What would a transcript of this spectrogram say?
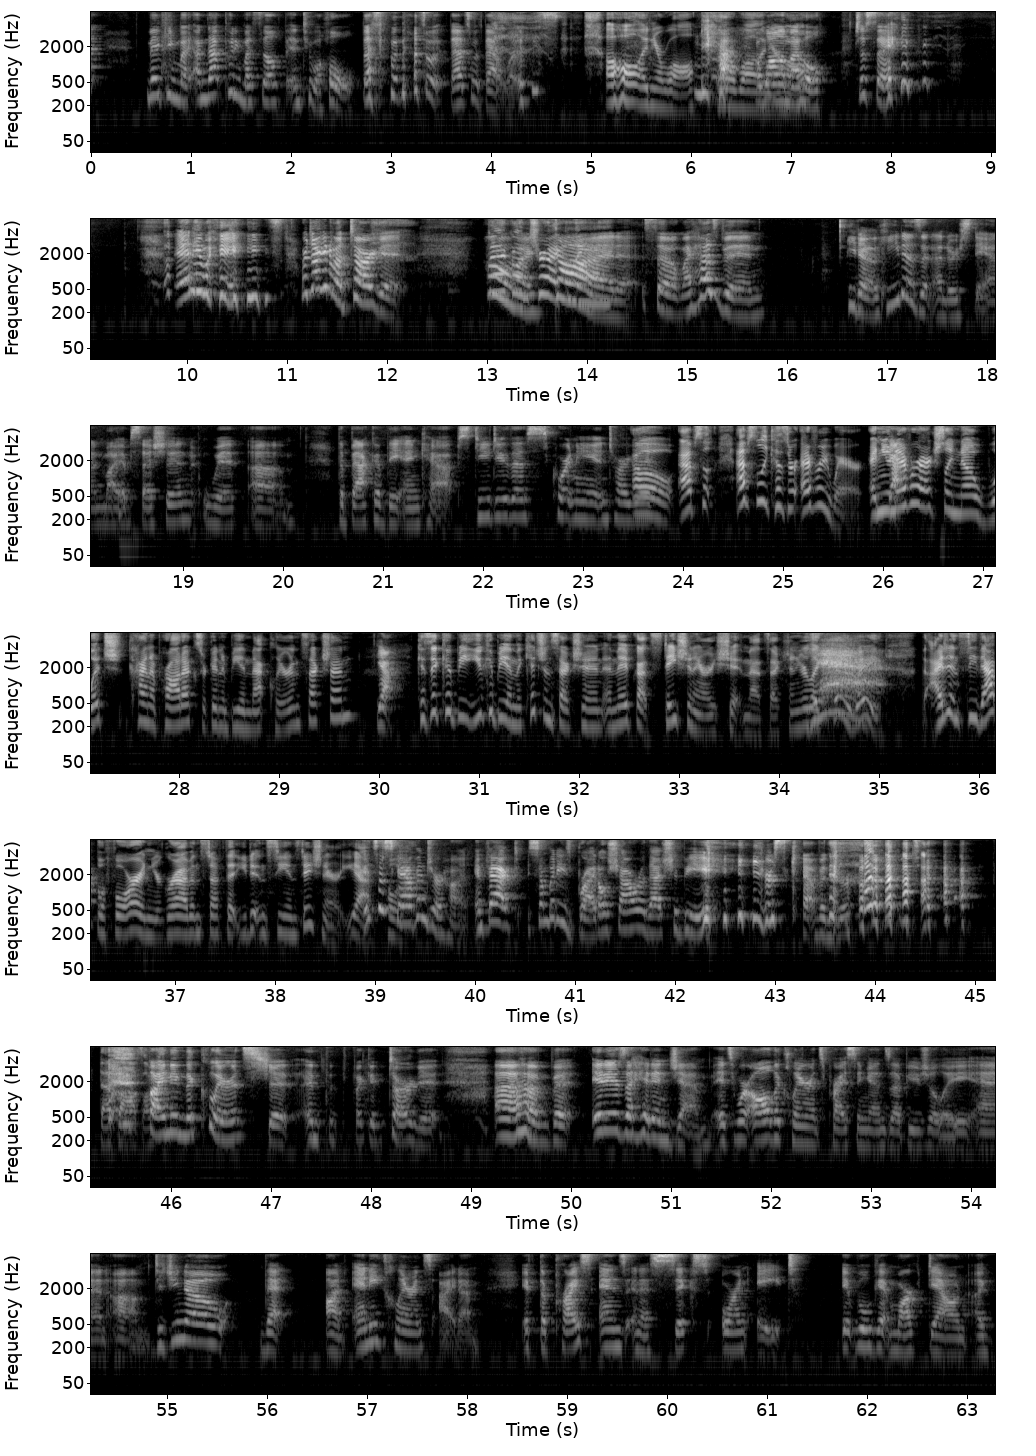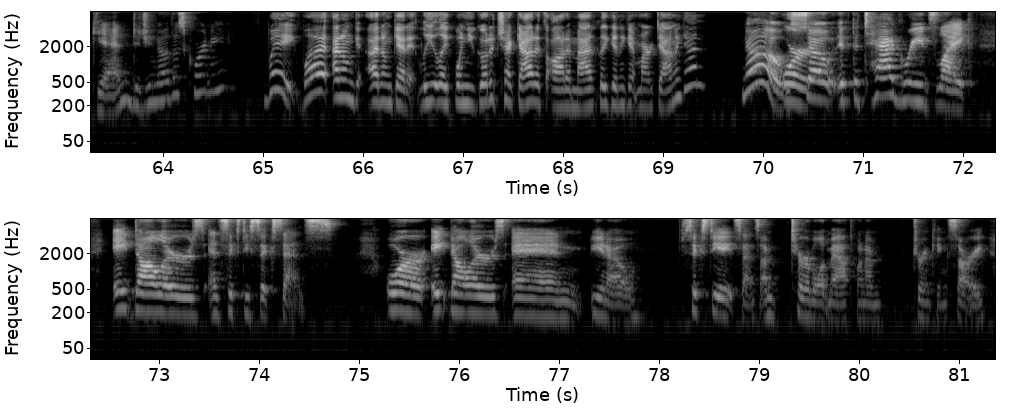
making my. I'm not putting myself into a hole. That's what. That's what. That's what that was. A hole in your wall. or a wall, in my hole. Just saying. Anyways, we're talking about Target. oh Back on my track, god! So my husband, you know, he doesn't understand my obsession with um, the back of the end caps. Do you do this, Courtney, in Target? Oh, absolutely, absolutely, because they're everywhere, and you Yeah. never actually know which kind of products are going to be in that clearance section. yeah. Because it could be, you could be in the kitchen section, and they've got stationary shit in that section. You're like, Yeah. hey, wait, I didn't see that before, and you're grabbing stuff that you didn't see in stationary. Yeah, It's a totally. scavenger hunt. In fact, somebody's bridal shower, that should be your scavenger hunt. That's awesome. Finding the clearance shit in the fucking Target. Um, but it is a hidden gem. It's where all the clearance pricing ends up usually. And um, did you know that on any clearance item, if the price ends in a six or an eight, it will get marked down again? Did you know this, Courtney? Wait, what? I don't, get, I don't get it. Like when you go to check out, it's automatically going to get marked down again. No. Or- so if the tag reads like eight dollars and sixty six cents, or eight dollars and you know sixty eight cents. I'm terrible at math when I'm drinking. Sorry.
